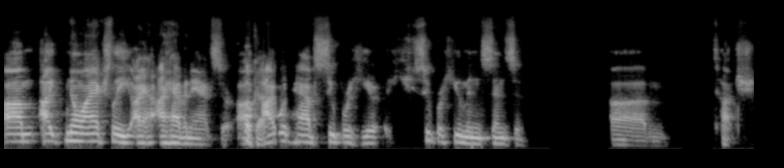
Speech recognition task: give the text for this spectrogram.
Um, I no, I actually I, I have an answer. Uh, Okay. I would have super superhuman sense of um, touch.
